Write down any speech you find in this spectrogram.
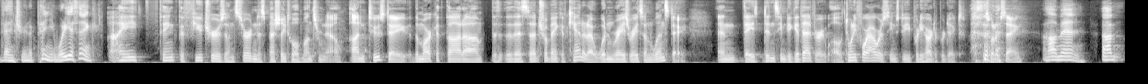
venture an opinion. What do you think? I think the future is uncertain, especially 12 months from now. On Tuesday, the market thought um, the, the Central Bank of Canada wouldn't raise rates on Wednesday, and they didn't seem to get that very well. 24 hours seems to be pretty hard to predict, is what I'm saying. Amen. Um,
